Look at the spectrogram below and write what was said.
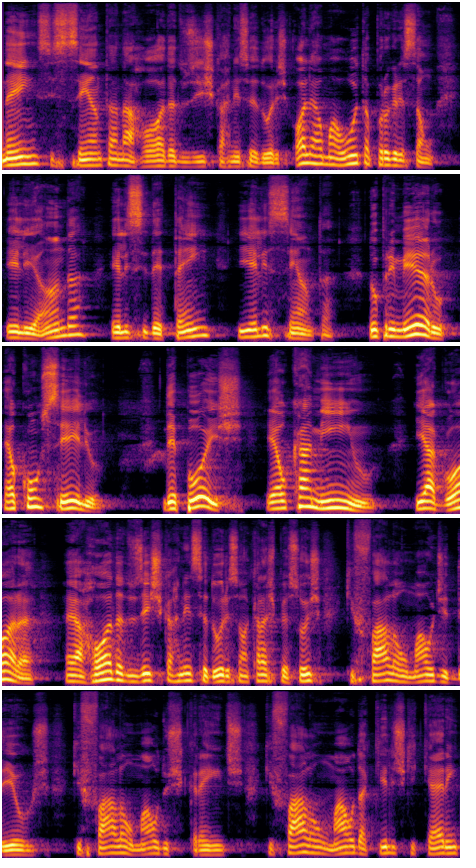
nem se senta na roda dos escarnecedores. Olha uma outra progressão. Ele anda, ele se detém e ele senta. No primeiro é o conselho, depois é o caminho, e agora é a roda dos escarnecedores. São aquelas pessoas que falam mal de Deus, que falam mal dos crentes, que falam mal daqueles que querem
